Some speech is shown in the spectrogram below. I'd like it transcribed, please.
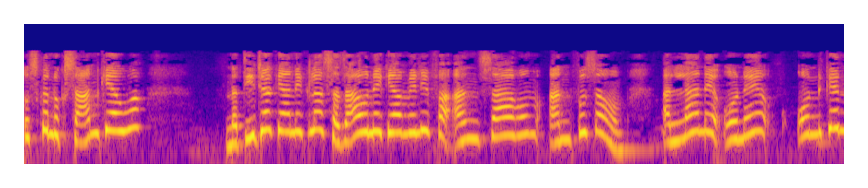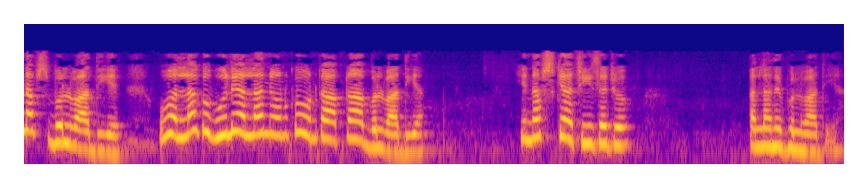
اس کا نقصان کیا ہوا؟ نتیجہ کیا نکلا؟ سزا انہیں کیا ملی؟ فنسا ہوں انفسا ہوں اللہ نے انہیں، ان کے نفس بلوا دیے۔ وہ اللہ کو بھولے، اللہ نے ان کو، ان کا اپنا آپ بلوا دیا۔ یہ نفس کیا چیز ہے جو اللہ نے بلوا دیا؟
